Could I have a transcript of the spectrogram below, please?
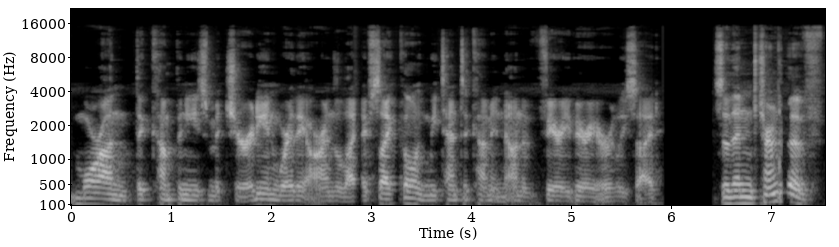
more on the company's maturity and where they are in the life cycle, and we tend to come in on a very very early side. So then in terms of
